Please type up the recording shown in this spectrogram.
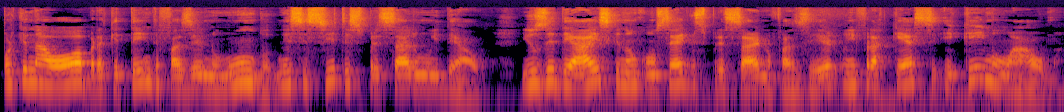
porque na obra que tem de fazer no mundo necessita expressar um ideal, e os ideais que não consegue expressar no fazer o enfraquece e queimam a alma.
